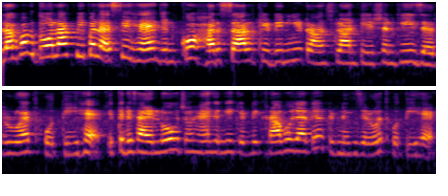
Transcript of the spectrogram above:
लगभग दो लाख पीपल ऐसे हैं, जिनको हर साल किडनी ट्रांसप्लांटेशन की ज़रूरत होती है। इतने सारे लोग जो हैं, जिनकी किडनी ख़राब हो जाती है और किडनी की ज़रूरत होती है।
